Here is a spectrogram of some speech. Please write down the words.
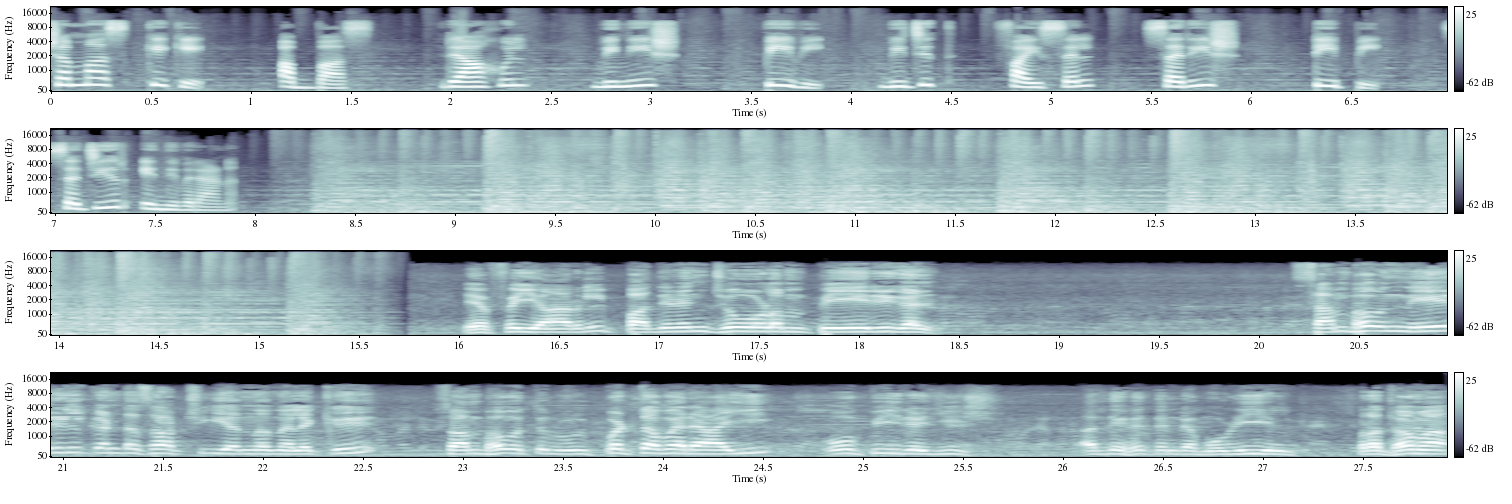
Shammas K K Abbas Rahul Vineesh P V Vijith Faisal Sareesh T P Sajeer എന്നിവരാണ്. എഫ് ഐ ആറിൽ പതിനഞ്ചോളം പേരുകൾ സംഭവം നേരിൽ കണ്ട സാക്ഷി എന്ന നിലയ്ക്ക് സംഭവത്തിൽ ഉൾപ്പെട്ടവരായി ഒ പി രജീഷ്. അദ്ദേഹത്തിന്റെ മൊഴിയിൽ പ്രഥമ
